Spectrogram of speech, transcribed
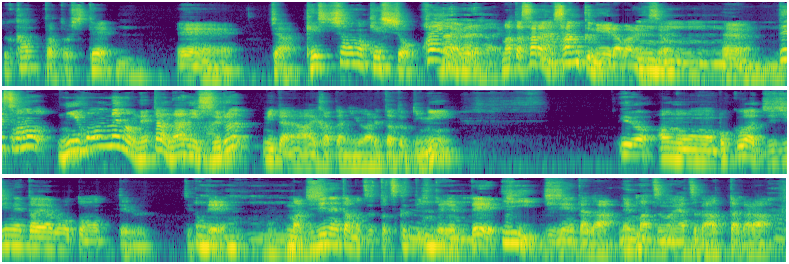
受かったとして、うん。えー、じゃあ、決勝の決勝、ファイナはいはいはい。ル、またさらに3組選ばれるんですよ。で、その2本目のネタ何する？みたいな相方に言われたときに、いや、あのー僕は時事ネタやろうと思ってる。って言って、まあ、時事ネタもずっと作ってきてうんで、いい時事ネタが年末のやつがあったから、はい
